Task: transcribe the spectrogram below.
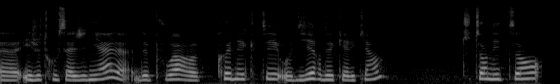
Euh, et je trouve ça génial de pouvoir connecter au dire de quelqu'un tout en étant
